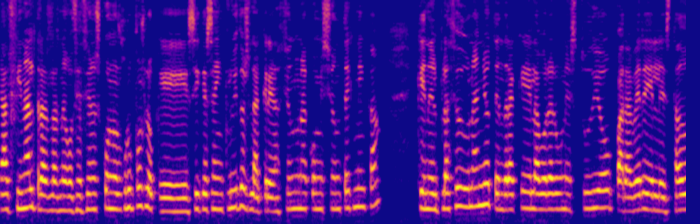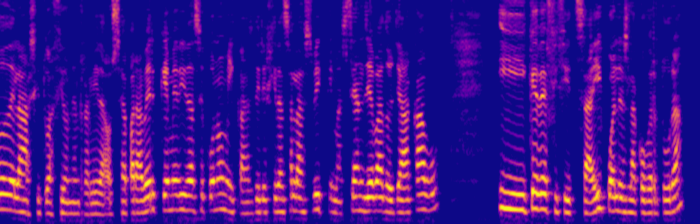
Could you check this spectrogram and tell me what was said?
Al final, tras las negociaciones con los grupos, lo que sí que se ha incluido es la creación de una comisión técnica que en el plazo de un año tendrá que elaborar un estudio para ver el estado de la situación en realidad, o sea, para ver qué medidas económicas dirigidas a las víctimas se han llevado ya a cabo y qué déficits hay, cuál es la cobertura,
